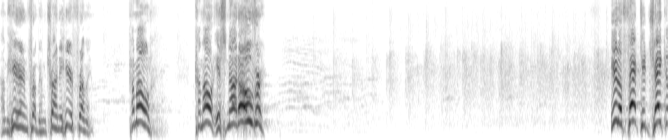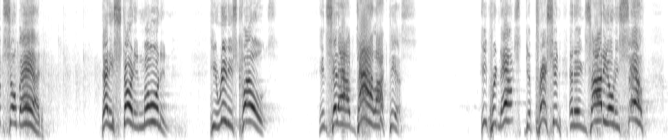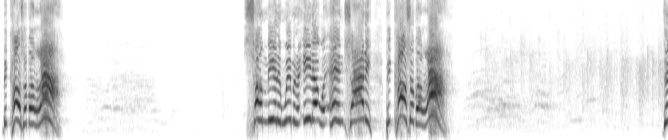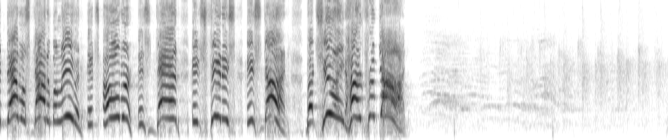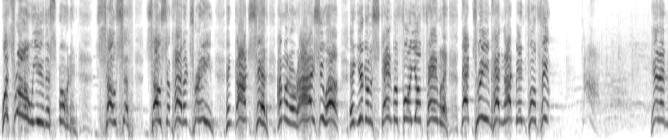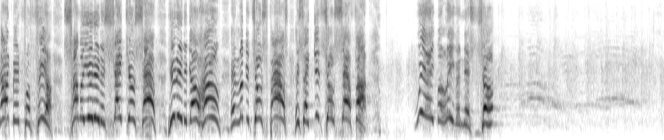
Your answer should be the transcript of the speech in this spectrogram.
I'm hearing from him, trying to hear from him. Come on. Come on. It's not over. It affected Jacob so bad that he started mourning. He rent his clothes and said, I'll die like this. He pronounced depression and anxiety on himself because of a lie. Some men and women are eat up with anxiety because of a lie. The devil's got to believe it. It's over, it's dead, it's finished, it's done. But you ain't heard from God. What's wrong with you this morning? Joseph, Joseph had a dream, and God said, I'm going to rise you up, and you're going to stand before your family. That dream had not been fulfilled. It had not been fulfilled. Some of you need to shake yourself. You need to go home and look at your spouse and say, Get yourself up. We ain't believing this junk.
